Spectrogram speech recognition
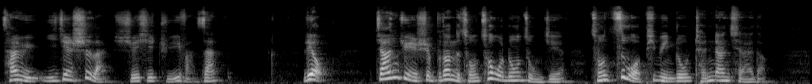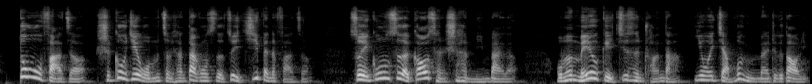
参与一件事来学习举一反三。六，将军是不断的从错误中总结，从自我批评中成长起来的。动物法则是构建我们走向大公司的最基本的法则，所以公司的高层是很明白的。我们没有给基层传达，因为讲不明白这个道理。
